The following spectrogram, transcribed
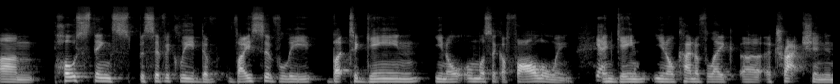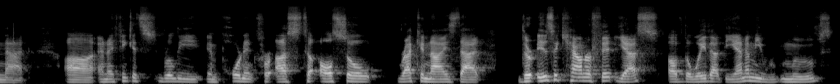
um, post things specifically divisively, but to gain, you know, almost like a following yeah. and gain, you know, kind of like uh, attraction in that. Uh, and I think it's really important for us to also recognize that there is a counterfeit, yes, of the way that the enemy moves,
